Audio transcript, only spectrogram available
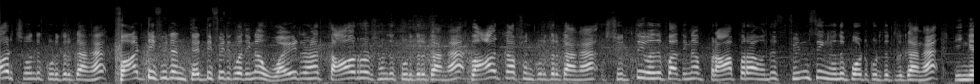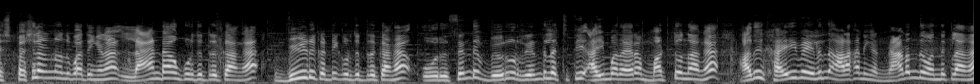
ஆர்ச் வந்து கொடுத்துருக்காங்க. Forty feet and thirty feet பார்த்தீங்கன்னா வைடரான தார் ரோட்ஸ் வந்து கொடுத்துருக்காங்க. பார்க் ஆப்ஷன் கொடுத்துருக்காங்க. சுற்றி வந்து பார்த்தீங்கன்னா ப்ராப்பராக வந்து ஃபின்சிங் வந்து போட்டு கொடுத்துட்ருக்காங்க. இங்கே ஸ்பெஷல் என்ன வந்து பார்த்தீங்கன்னா லேண்டாகவும் கொடுத்துட்ருக்காங்க. வீடு கட்டி கொடுத்துட்ருக்காங்க. ஒரு சென்ட் வெறும் ரெண்டு லட்சத்தி ஐம்பதாயிரம் மட்டும்தாங்க. அது ஹைவேலேருந்து அழகாக நீங்கள் நடந்து வந்துக்கலாங்க.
